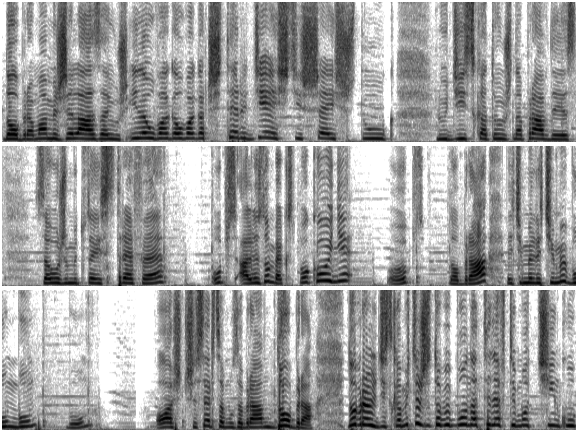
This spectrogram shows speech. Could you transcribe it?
Dobra, mamy żelaza już. Ile? Uwaga, uwaga, 46 sztuk. Ludziska to już naprawdę jest. Założymy tutaj strefę. Ups, ale zombiak, spokojnie. Ups, dobra. Lecimy, lecimy. Bum, bum, bum. O, aż trzy serca mu zabrałam. Dobra, dobra ludziska, myślę, że to by było na tyle w tym odcinku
